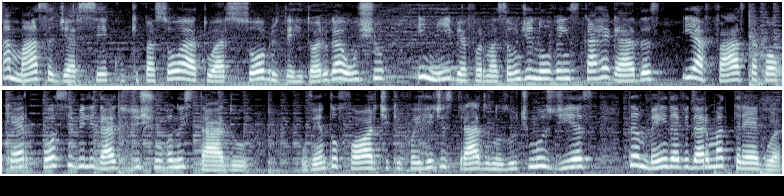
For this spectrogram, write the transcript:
a massa de ar seco que passou a atuar sobre o território gaúcho inibe a formação de nuvens carregadas e afasta qualquer possibilidade de chuva no estado. O vento forte que foi registrado nos últimos dias também deve dar uma trégua,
